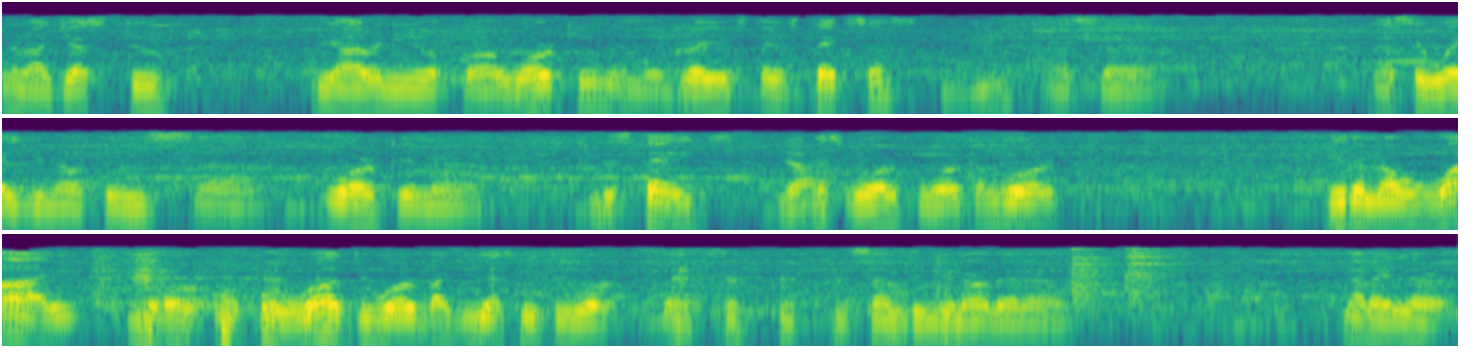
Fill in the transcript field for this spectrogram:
you know, I just took the avenue of uh, working in the great state of Texas. hmm That's uh, that's the way you know things uh, work in, uh, in the states. Yeah. Just work, work, and work. You don't know why or, or for what you work, but you just need to work. That's something you know that uh, that I learned.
